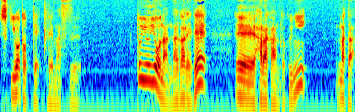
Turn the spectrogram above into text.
指揮を取ってくれます。というような流れで、えー、原監督に、また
